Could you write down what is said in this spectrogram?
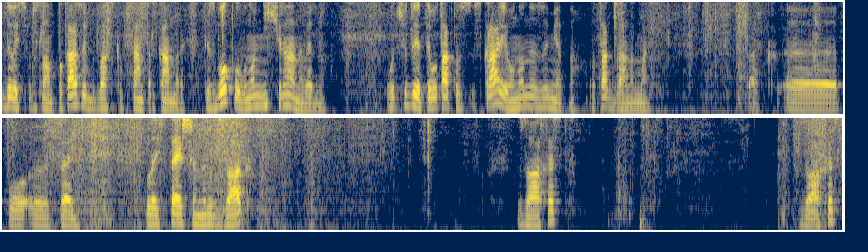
Дивись, Руслан, показуй, будь ласка, в центр камери. Ти збоку, воно ніхіра не видно. От сюди, ти отак з краю, воно незамітно. Отак, да, нормально. Так, е, по е, цей PlayStation рюкзак. Захист. Захист.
